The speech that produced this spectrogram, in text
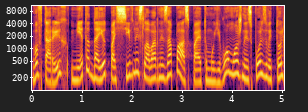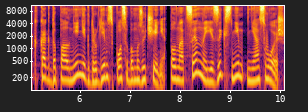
Во-вторых, метод дает пассивный словарный запас, поэтому его можно использовать только как дополнение к другим способам изучения. Полноценно полноценно язык с ним не освоишь.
